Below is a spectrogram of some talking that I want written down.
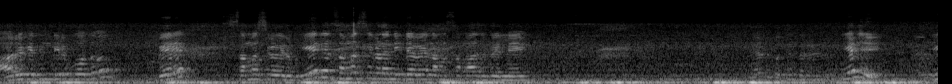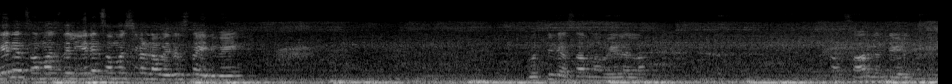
ಆರೋಗ್ಯದಿಂದ ಇರ್ಬೋದು ಬೇರೆ ಸಮಸ್ಯೆಗಳಿರ್ಬೋದು. ಏನೇನು ಸಮಸ್ಯೆಗಳನ್ನಿದ್ದಾವೆ ನಮ್ಮ ಸಮಾಜದಲ್ಲಿ? ಹೇಳಿ. ಏನೇನು ಸಮಾಜದಲ್ಲಿ ಏನೇನು ಸಮಸ್ಯೆಗಳು ನಾವು ಎದುರಿಸ್ತಾ ಇದೀವಿ ಗೊತ್ತಿದೆ ಸರ್ ನಾವು ಹೇಳಲ್ಲ? ಸಾರ್ಗಂತ ಹೇಳ್ತೀವಿ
